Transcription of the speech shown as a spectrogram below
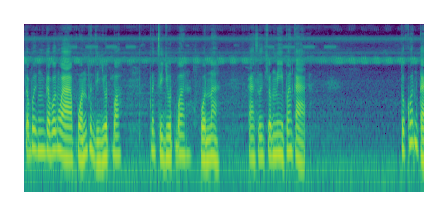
ตะเบิงตะเบิงว่าฝนเพิ่นสิหยุดบ่เพิ่นสิหยุดบ่ฝนน่ะการซื้อช่วงนี้เพิ่นกะทุกคนกะ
